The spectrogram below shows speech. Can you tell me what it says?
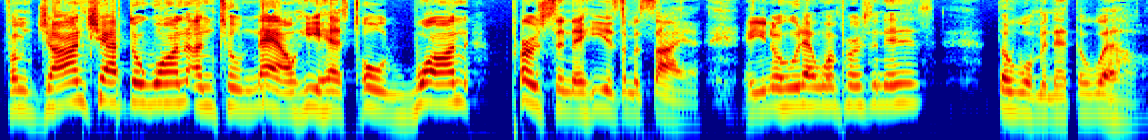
From John chapter 1 until now, he has told one person that he is the Messiah. And you know who that one person is? The woman at the well.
